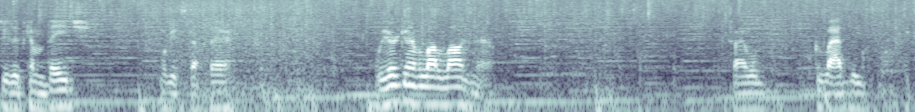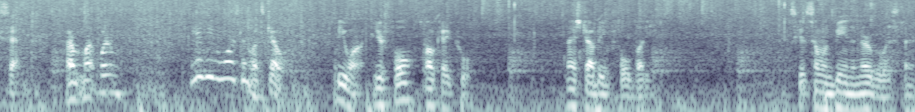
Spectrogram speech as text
So they become of age. We'll get stuff there. We are going to have a lot of logs now. So I will gladly accept. Are, my, what, you guys even working? Let's go. What do you want? You're full? Okay, cool. Nice job being full, buddy. Let's get someone being an herbalist then.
